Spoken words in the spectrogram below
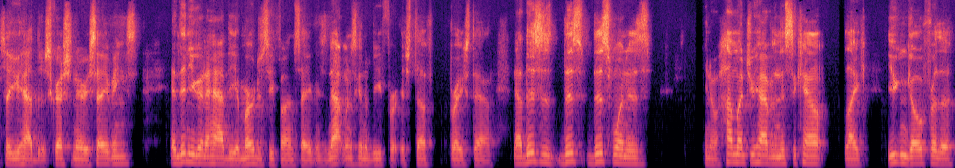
so you have the discretionary savings And then you're going to have the emergency fund savings, and that one's going to be for if stuff breaks down. Now, this is this this one is, you know, how much you have in this account. Like you can go for the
